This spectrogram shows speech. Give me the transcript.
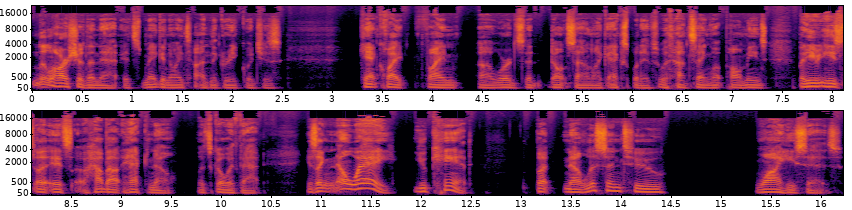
a little harsher than that. It's meganoita in the Greek, which is can't quite find uh, words that don't sound like expletives without saying what Paul means. But he, he's uh, it's uh, how about heck no? Let's go with that. He's like, no way, you can't. But now listen to why he says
